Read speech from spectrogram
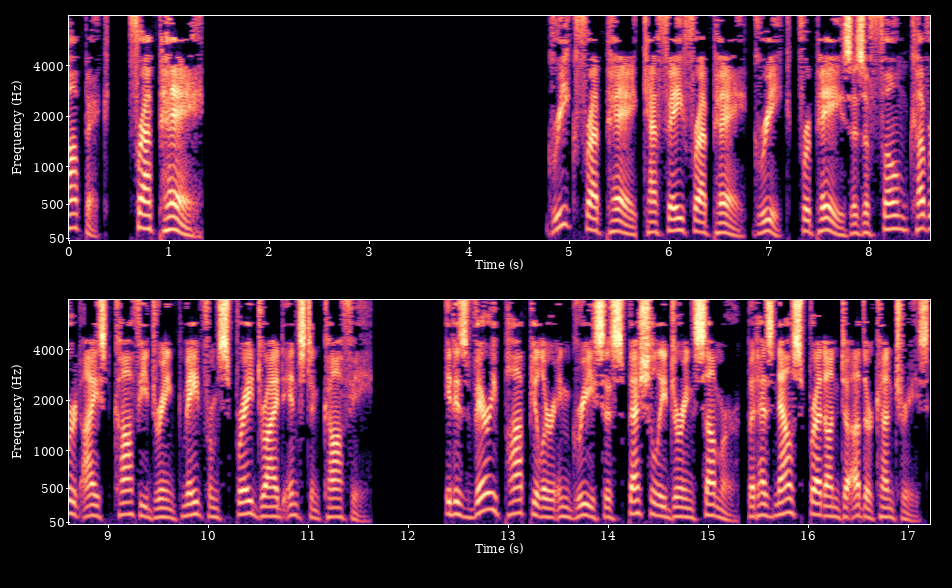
Frappé Greek frappé, café frappé Greek, frappés is a foam-covered iced coffee drink made from spray-dried instant coffee. It is very popular in Greece especially during summer, but has now spread on to other countries.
